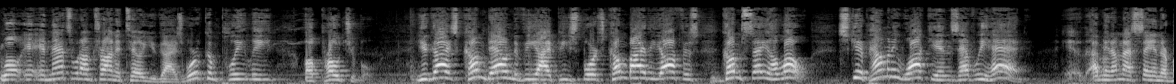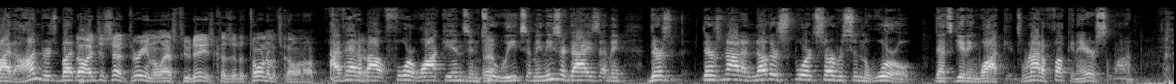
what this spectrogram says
Well, and that's what I'm trying to tell you guys. We're completely approachable. You guys come down to VIP Sports, come by the office, come say hello. Skip, how many walk ins have we had? I mean, I'm not saying they're by the hundreds, but No, I just had three in the last two days because of the tournaments going on. I've had about four walk-ins in two Yeah. weeks. I mean, these are guys. I mean, there's there's not another sports service in the world that's getting walk-ins. We're not a fucking hair salon.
